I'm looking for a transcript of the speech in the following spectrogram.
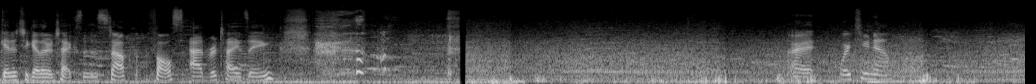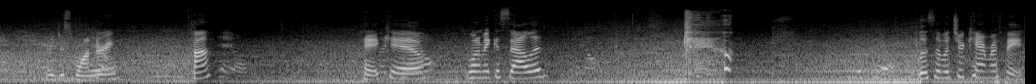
get it together, Texas. Stop false advertising. Alright, where to now? Are you just wandering? Huh? Hey, Kale. You want to make a salad? Listen, what's your camera face?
